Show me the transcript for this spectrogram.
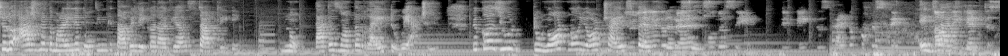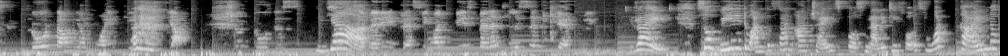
चलो आज मैं तुम्हारे लिए दो तीन किताबें लेकर आ गया start reading no that is not the right way actually because you do not know your child's Usually the preferences parents do the same. They make this kind of a mistake. Now Exactly. we can just note down your point. yeah, you should do this. Yeah. It's a very interesting one. Please, parents, listen carefully. right so we need to understand our child's personality first what kind of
